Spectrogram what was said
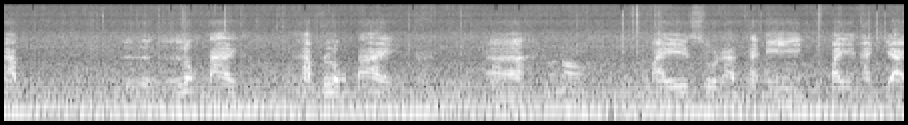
ครับ ลงใต้ ขับลงใต้ไปสุราษฎร์ธานีไปหาดใหญ่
